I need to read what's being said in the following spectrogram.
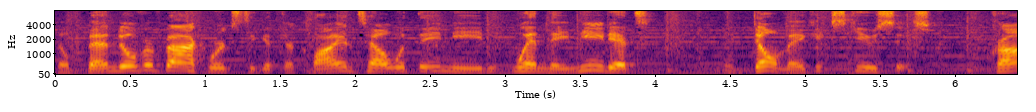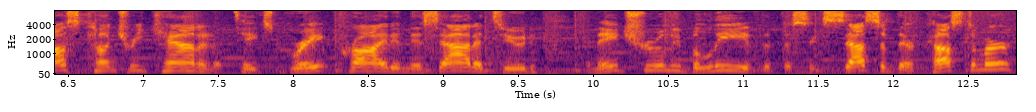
They'll bend over backwards to get their clientele what they need when they need it. Don't make excuses. Cross Country Canada takes great pride in this attitude, and they truly believe that the success of their customer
